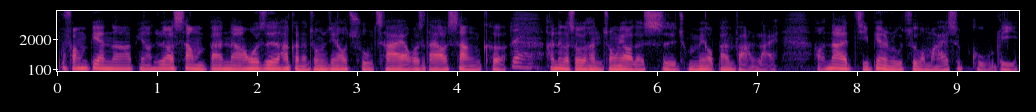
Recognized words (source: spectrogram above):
不方便呢、啊，平常就要上班啊，或是他可能中间要出差啊，或是他要上课，对，他那个时候有很重要的事就没有办法来。好，那即便如此，我们还是鼓励。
